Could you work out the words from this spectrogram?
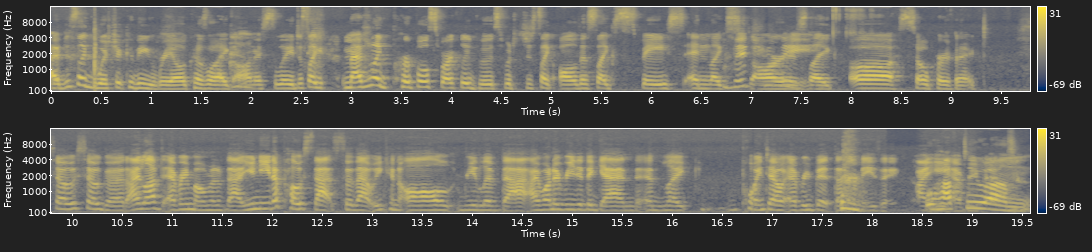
I just like wish it could be real because like honestly, just like imagine like purple sparkly boots with just like all this like space and like stars, like oh, so perfect. So, so good. I loved every moment of that. You need to post that so that we can all relive that. I want to read it again and like point out every bit that's amazing. We'll have to bit. um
